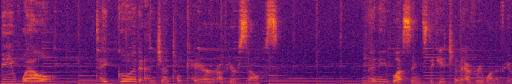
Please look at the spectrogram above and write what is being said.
Be well. Take good and gentle care of yourselves. Many blessings to each and every one of you.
